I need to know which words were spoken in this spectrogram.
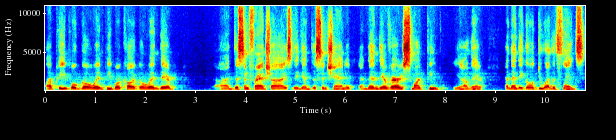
our people go in, people of color go in, they're uh, disenfranchised, they get disenchanted, and then they're very smart people, you know, they're, and then they go do other things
